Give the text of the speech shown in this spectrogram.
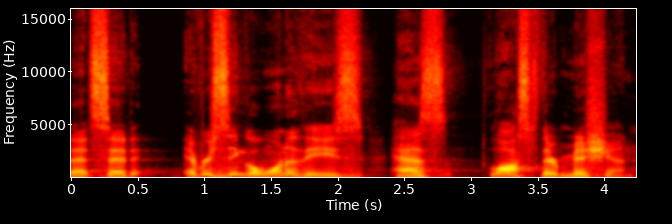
that said every single one of these has lost their mission.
